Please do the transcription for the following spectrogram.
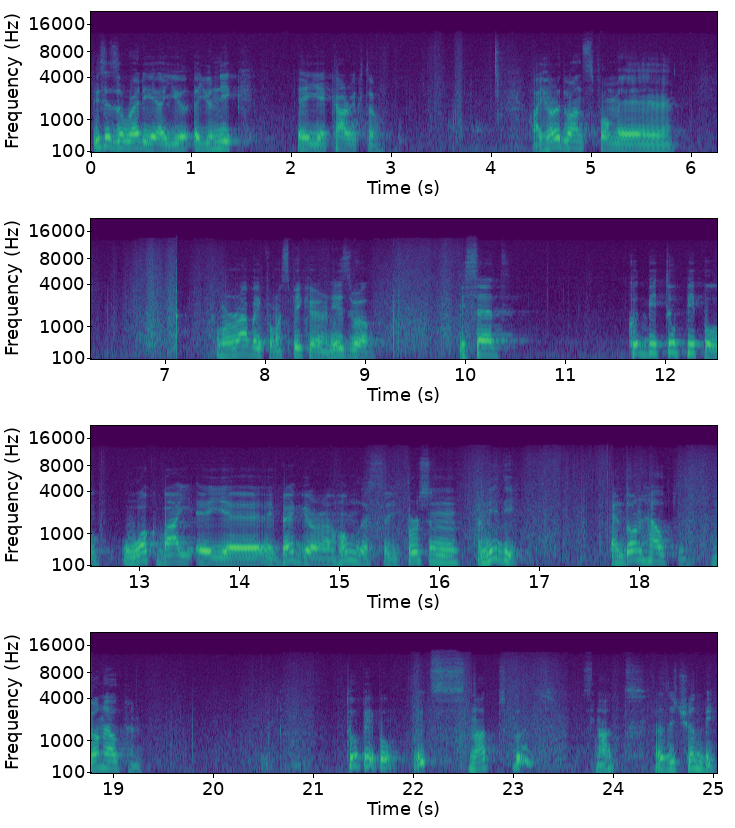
This is already a, a unique a, a character. I heard once from a, from a rabbi, from a speaker in Israel. He said, could be two people walk by a, uh, a beggar, a homeless, a person, a needy, and don't help them, don't help him. Two people, it's not good. It's not as it should be.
